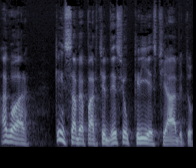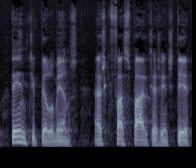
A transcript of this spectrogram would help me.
Agora, quem sabe a partir desse eu crie este hábito, tente pelo menos. Acho que faz parte a gente ter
